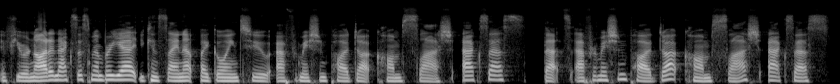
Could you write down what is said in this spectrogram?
If you're not an Access member yet, you can sign up by going to affirmationpod.com slash access. That's affirmationpod.com slash access.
